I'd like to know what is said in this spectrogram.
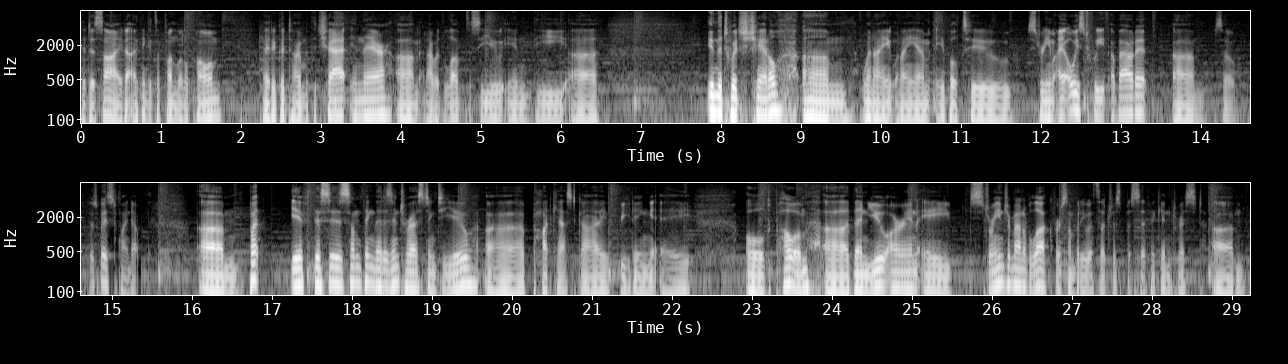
to decide. I think it's a fun little poem. I had a good time with the chat in there, um, and I would love to see you in the uh, in the Twitch channel um, when I when I am able to stream. I always tweet about it, um, so there's ways to find out. Um, but if this is something that is interesting to you, uh, podcast guy reading a old poem, uh, then you are in a strange amount of luck for somebody with such a specific interest. Um,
